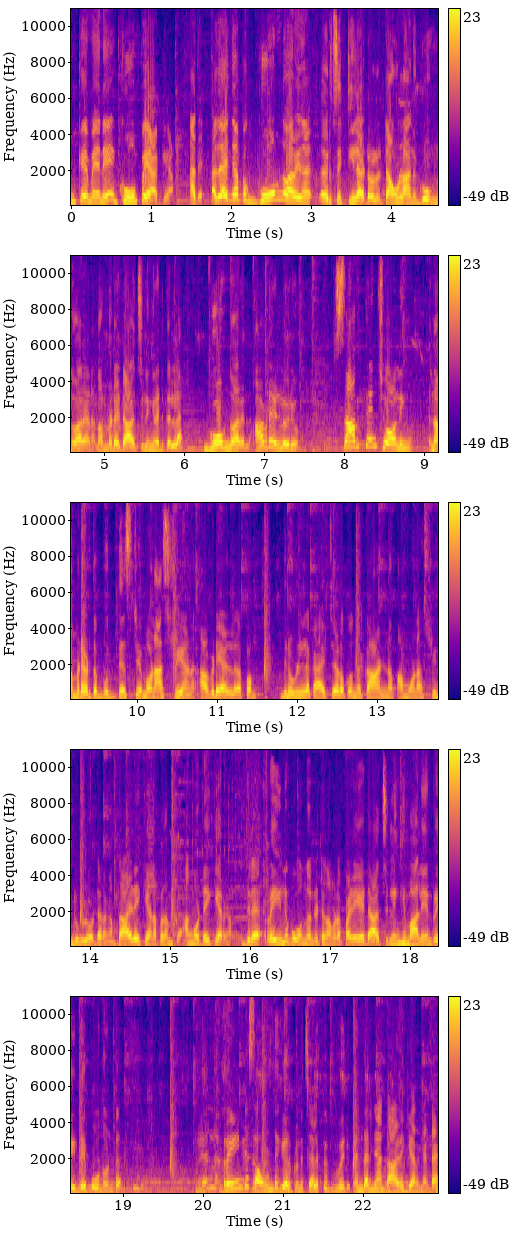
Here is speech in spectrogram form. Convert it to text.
ഗോം കെ മേനെ ഗോം പേ ആക്കിയ അതെ അതായത് ഞാൻ ഇപ്പോൾ ഗോം എന്ന് പറയുന്ന ഒരു സിറ്റിയിലായിട്ടുള്ള ടൗണിലാണ് ഗോം എന്ന് പറയുന്നത്. നമ്മുടെ ഡാർജിലിംഗിന് അടുത്തുള്ള ഗോം എന്ന് പറയുന്നത്. അവിടെയുള്ള ഒരു സാംതെൻ ചോളിംഗ് നമ്മുടെ അടുത്ത ബുദ്ധിസ്റ്റ് മൊണാസ്ട്രി ആണ് അവിടെയുള്ളത്. അപ്പം ഇതിനുള്ള കാഴ്ചകളൊക്കെ ഒന്ന് കാണണം. ആ മൊണാസ്ട്രീന്റെ ഉള്ളിലോട്ട് ഇറങ്ങാം. താഴേക്കാണ്. അപ്പം നമുക്ക് അങ്ങോട്ടേക്ക് ഇറങ്ങാം. ഇതിൽ റെയിൽ പോകുന്നുണ്ട്. നമ്മുടെ പഴയ ഡാർജിലിംഗ് ഹിമാലയൻ റെയിൽവേ പോകുന്നുണ്ട്. ട്രെയിനിന്റെ സൗണ്ട് കേൾക്കുന്നുണ്ട്. ചിലപ്പോൾ ഇപ്പോൾ വരും. എന്തായാലും ഞാൻ താഴേക്ക് ഇറങ്ങട്ടെ.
